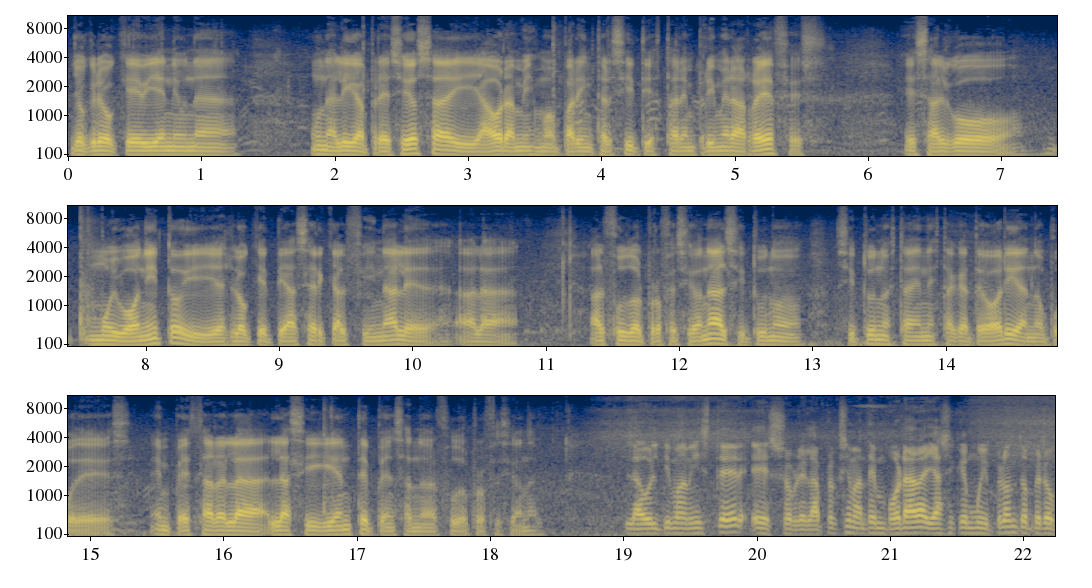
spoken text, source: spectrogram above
yo creo que viene una, una liga preciosa y ahora mismo para Intercity estar en primera ref es, es algo muy bonito y es lo que te acerca al final eh, al fútbol profesional. Si tú, no, si tú no estás en esta categoría no puedes empezar la, la siguiente pensando en el fútbol profesional. La última, Mister, es sobre la próxima temporada. Ya sé que es muy pronto, pero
